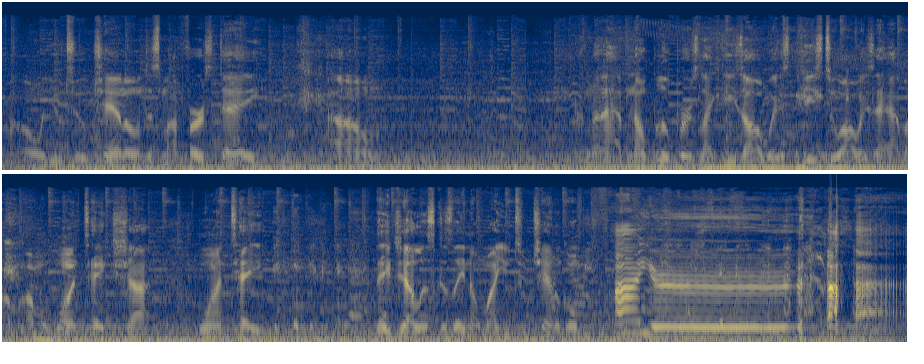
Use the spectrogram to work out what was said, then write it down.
My own YouTube channel. This is my first day. Um, I'm gonna have no bloopers like these always. These two always have. I'm, I'm a one take shot, one take. They jealous because they know my YouTube channel gonna be fire.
